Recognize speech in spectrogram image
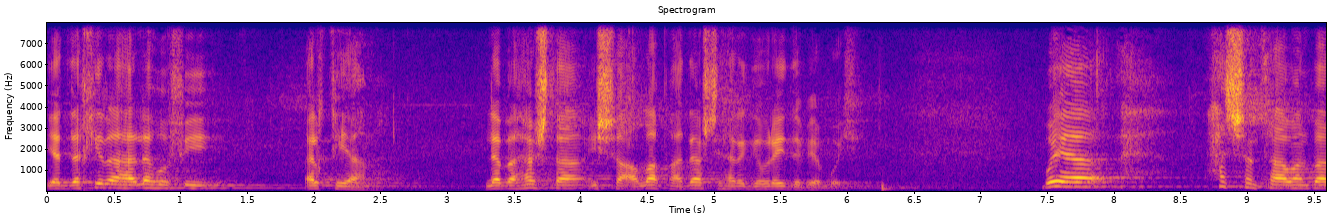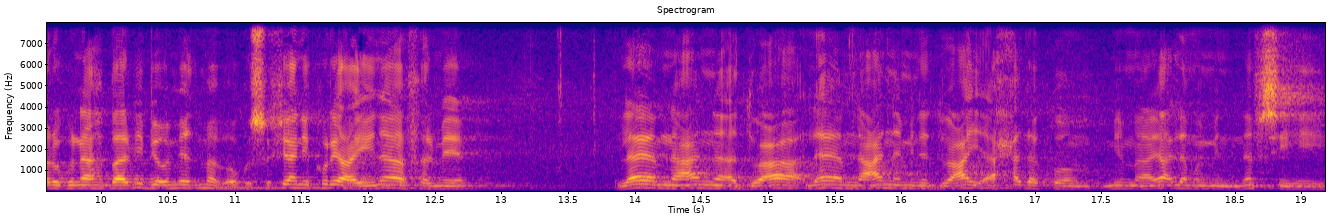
يدخرها له في القيامة. لە بەهشتا إن شاء الله پاداشتی هەرە گەورەی دەبێ بۆی. بۆیە حەشن تاوان بار و گوناه باربی بێ ئومێد مەبە. وەکو سوفیانی کوڕی عینا فەرمێ لا يمنعن الدعاء لا يمنعن من الدعاء أحدكم مما يعلم من نفسه.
